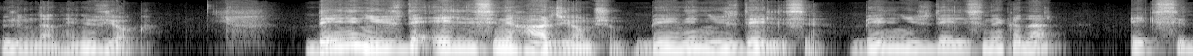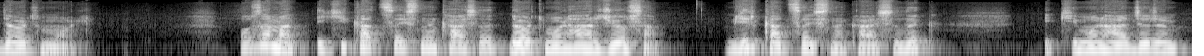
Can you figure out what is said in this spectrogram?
üründen henüz yok. B'nin %50'sini harcıyormuşum. B'nin %50'si. B'nin %50'si ne kadar? Eksi 4 mol. O zaman iki kat sayısına karşılık 4 mol harcıyorsam bir kat sayısına karşılık 2 mol harcarım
